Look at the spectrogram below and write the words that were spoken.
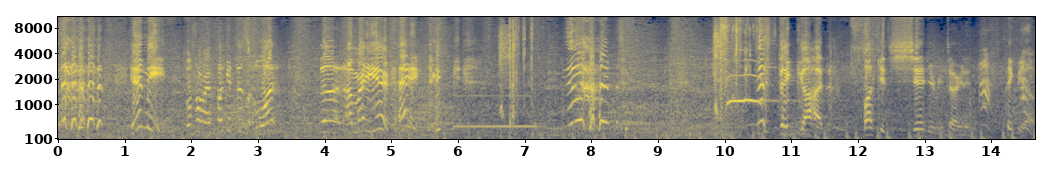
Hit me! Before I fucking dis- what? Uh, I'm right here! Hey! Thank God. Fucking shit, you're retarded. Pick me up.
